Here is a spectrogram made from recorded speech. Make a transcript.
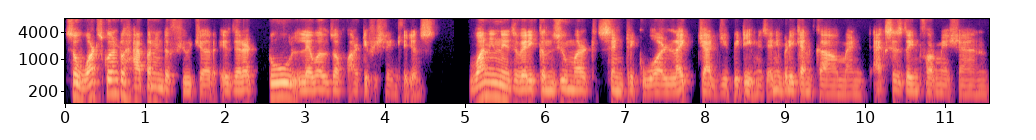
So what's going to happen in the future is there are two levels of artificial intelligence. One in is a very consumer centric world like chat GPT means anybody can come and access the information,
